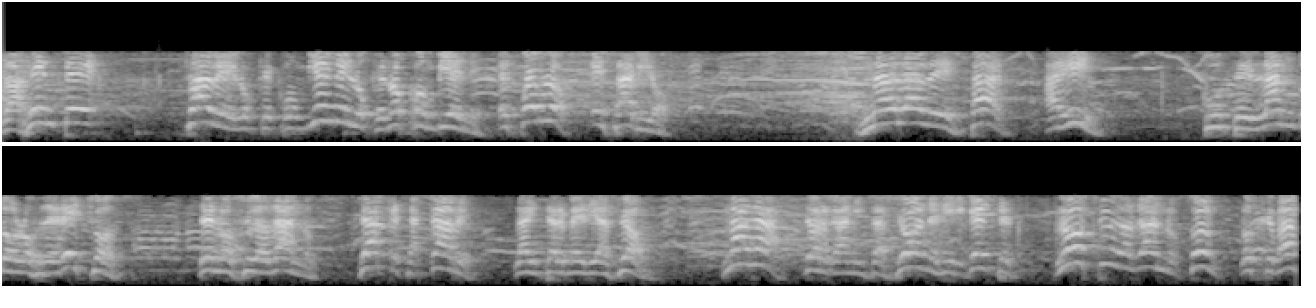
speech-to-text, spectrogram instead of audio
La gente sabe lo que conviene y lo que no conviene. El pueblo es sabio. Nada de estar ahí tutelando los derechos de los ciudadanos, ya que se acabe la intermediación. Nada de organizaciones, dirigentes. Los ciudadanos son los que van.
